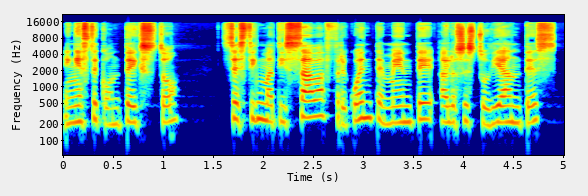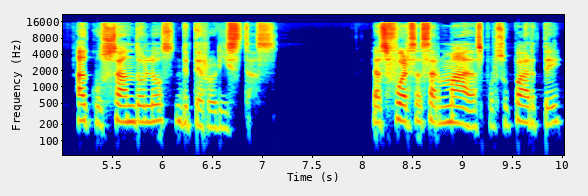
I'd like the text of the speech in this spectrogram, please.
En este contexto, se estigmatizaba frecuentemente a los estudiantes acusándolos de terroristas. Las Fuerzas Armadas, por su parte,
